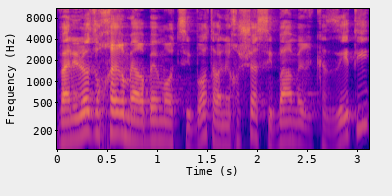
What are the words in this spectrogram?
ואני לא זוכר מהרבה מאוד סיבות, אבל אני חושב שהסיבה המרכזית היא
